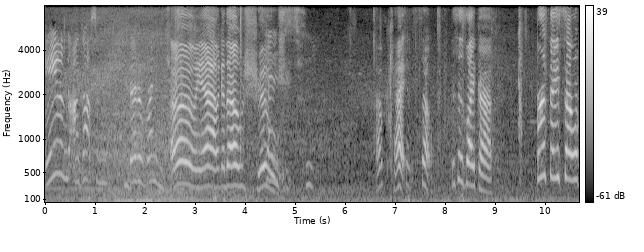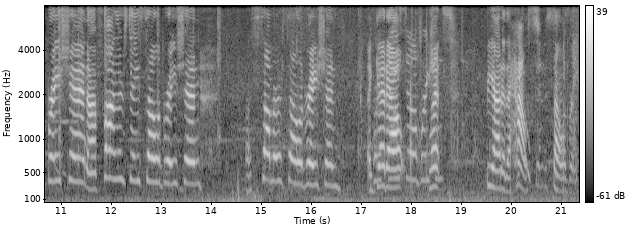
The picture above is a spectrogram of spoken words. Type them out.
And I got some better running shoes. Oh yeah, look at those shoes. shoes. Okay, so this is like a birthday celebration, a Father's Day celebration, a summer celebration, a get out. celebration. let's be out of the house celebration.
